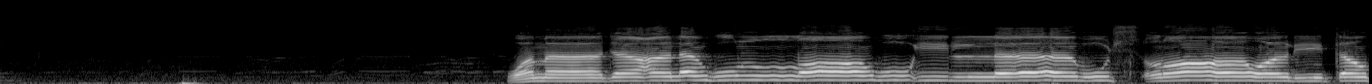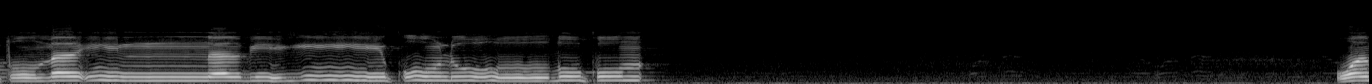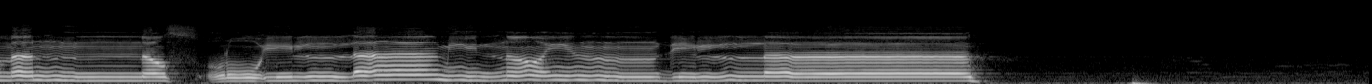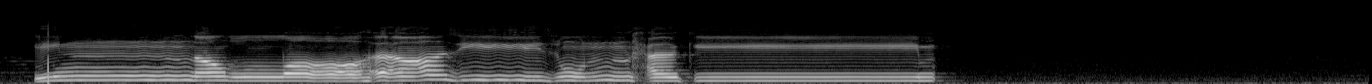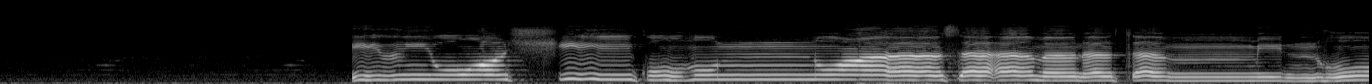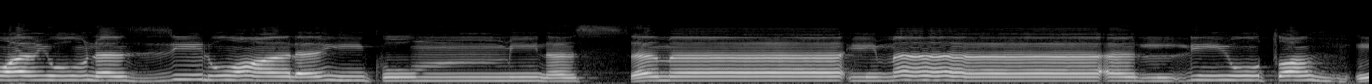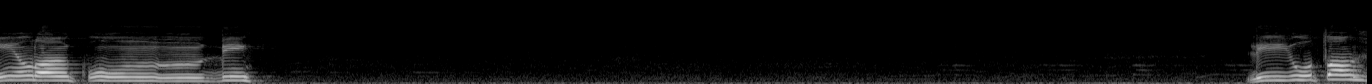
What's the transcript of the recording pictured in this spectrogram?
وما جعله الله إلا بشرى ولتطمئن به قلوبكم وما النصر إلا من عند حكيم. إذ يغشيكم النعاس أمنة منه وينزل ينزل عليكم من السماء ماء ليطهركم به. ليطهركم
